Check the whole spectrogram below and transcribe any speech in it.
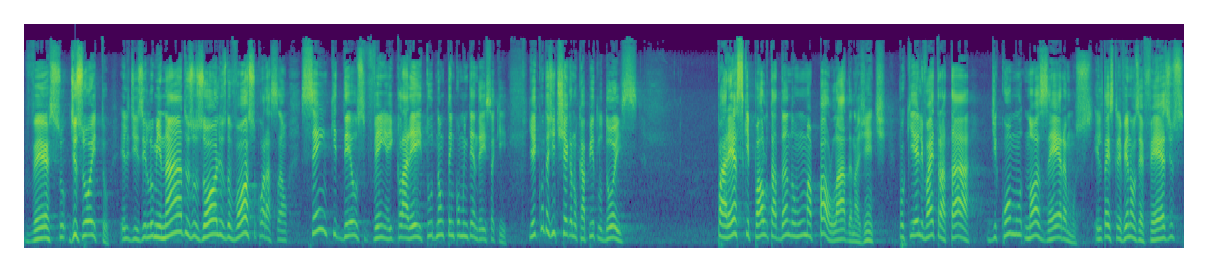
verso 18, ele diz: Iluminados os olhos do vosso coração, sem que Deus venha e clareie tudo, não tem como entender isso aqui. E aí, quando a gente chega no capítulo 2, parece que Paulo está dando uma paulada na gente, porque ele vai tratar de como nós éramos. Ele está escrevendo aos Efésios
